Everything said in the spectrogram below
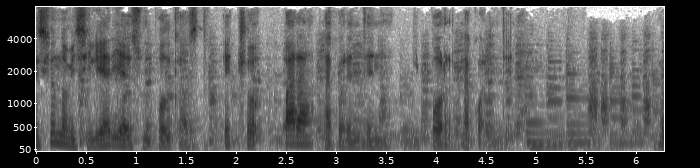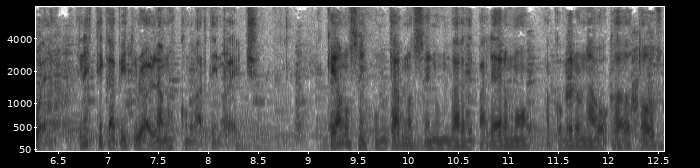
Prisión Domiciliaria es un podcast hecho para la cuarentena y por la cuarentena. Bueno, en este capítulo hablamos con Martín Reich. Quedamos en juntarnos en un bar de Palermo a comer un abocado toast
